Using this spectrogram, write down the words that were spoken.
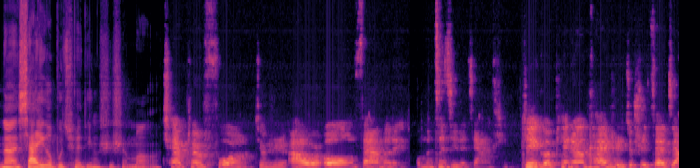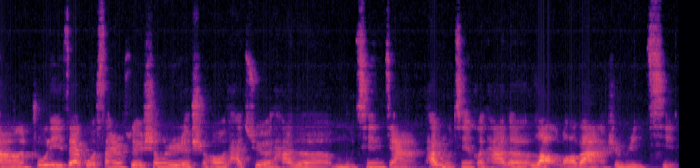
那下一个不确定是什么？？Chapter Four 就是 Our Own Family，我们自己的家庭。这个篇章开始就是在讲朱莉在过三十岁生日的时候，她去了她的母亲家，她母亲和她的姥姥吧，是不是一起？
